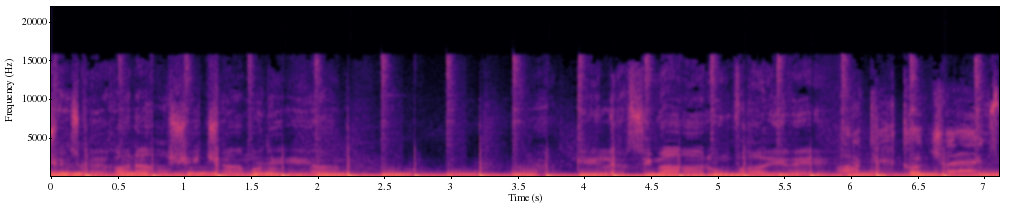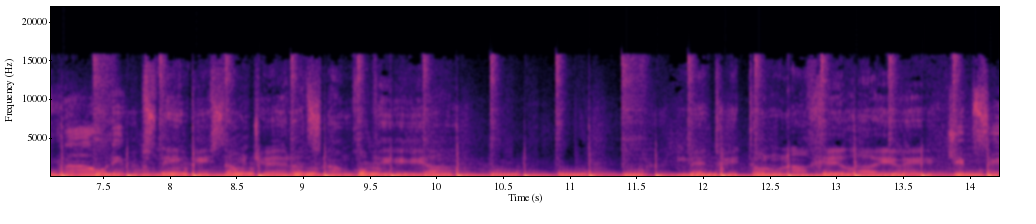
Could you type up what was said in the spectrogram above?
ჩვენს ქვეყანაში ჩამოდიან. კილერსი მარუმ ფაივი. აქ იყო ჯეიმს ბრაუნი. სტინგი სამჯერაც ნამყოფია მე თვითონ ვნახე ლაივი. ჯიპსი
